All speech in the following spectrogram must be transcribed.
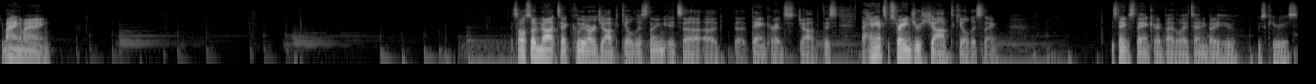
Shabang bang! It's also not technically our job to kill this thing. It's a, a, a Thancred's job. This the handsome stranger's job to kill this thing. His name is Thancred, by the way, to anybody who who's curious.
